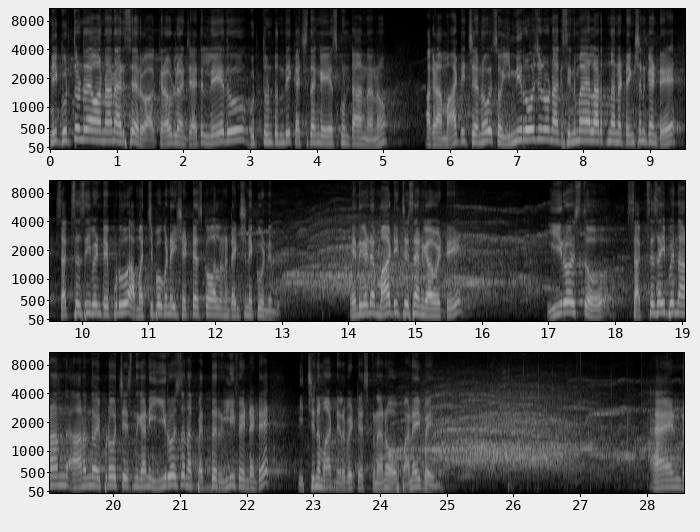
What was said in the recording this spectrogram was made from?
నీకు గుర్తుండదేమో అన్నాను అరిశారు ఆ క్రౌడ్లోంచి అయితే లేదు గుర్తుంటుంది ఖచ్చితంగా వేసుకుంటా అన్నాను. అక్కడ ఆ మాట ఇచ్చాను. సో ఇన్ని రోజులు నాకు సినిమా ఎలా ఆడుతుంది అన్న టెన్షన్ కంటే సక్సెస్ ఈవెంట్ ఎప్పుడు ఆ మర్చిపోకుండా ఈ షర్ట్ వేసుకోవాలన్న టెన్షన్ ఎక్కువ ఉండింది. ఎందుకంటే మాట ఇచ్చేసాను కాబట్టి ఈ రోజుతో సక్సెస్ అయిపోయింది ఆనందం ఆనందం ఎప్పుడో వచ్చేసింది కానీ ఈ రోజుతో నాకు పెద్ద రిలీఫ్ ఏంటంటే ఇచ్చిన మాట నిలబెట్టేసుకున్నాను ఓ పని అయిపోయింది. అండ్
